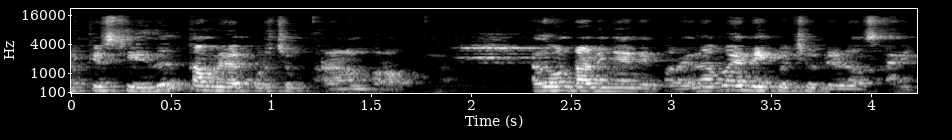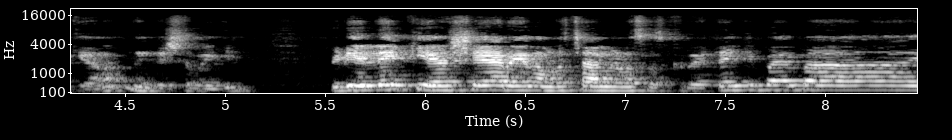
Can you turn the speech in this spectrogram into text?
റിക്വസ്റ്റ് ചെയ്ത് തമിഴെ കുറിച്ച് പറയണം പറയണം അതുകൊണ്ടാണ് ഞാൻ ഈ പറയുന്നത്. അപ്പോൾ ഈ കൊച്ചു വീഡിയോ അവസാനിക്കുകയാണ്. നിങ്ങൾക്ക് ഇഷ്ടമെങ്കിൽ വീഡിയോ ലൈക്ക് ചെയ്യുക ഷെയർ ചെയ്യുക നമ്മുടെ channel subscribe thank you bye bye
